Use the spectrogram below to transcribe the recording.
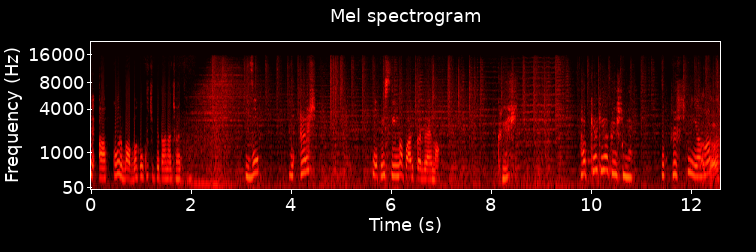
मैं आपको और बाबा को कुछ बताना चाहती हूँ। वो वो कृष्ण वो अपनी सीमा पार कर रहा है माँ। कृष्ण? अब क्या किया कृष्ण ने? वो कृष्ण यहाँ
